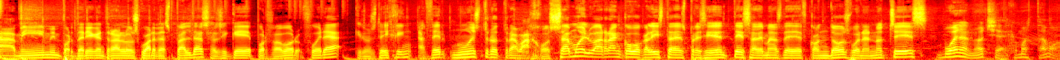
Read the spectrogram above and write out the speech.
A mí me importaría que entraran los guardaespaldas, así que por favor, fuera, que nos dejen hacer nuestro trabajo. Samuel Barranco, vocalista de Expresidentes, además de Defcon 2, buenas noches. Buenas noches, ¿cómo estamos?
